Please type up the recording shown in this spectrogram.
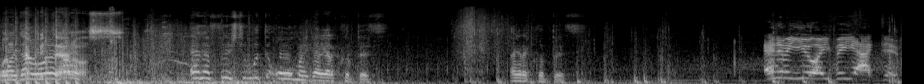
down, Big one down. Thanos. And I finished him with the. Oh my god, I gotta clip this. I gotta clip this. Enemy UAV active.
